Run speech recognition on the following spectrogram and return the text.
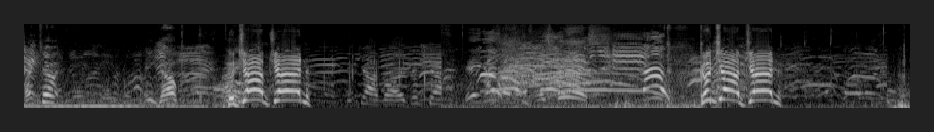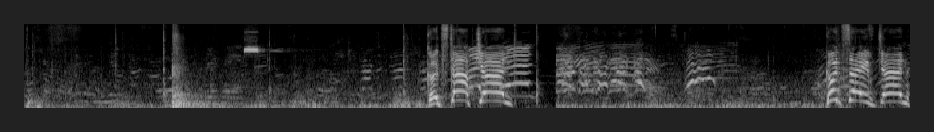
Right to it. There you go. Good Nice. job, Jen. Good job, Molly. Good job. there you go. Nice finish. Good job, Jen. Good stop, Jen. Good save, Jen.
